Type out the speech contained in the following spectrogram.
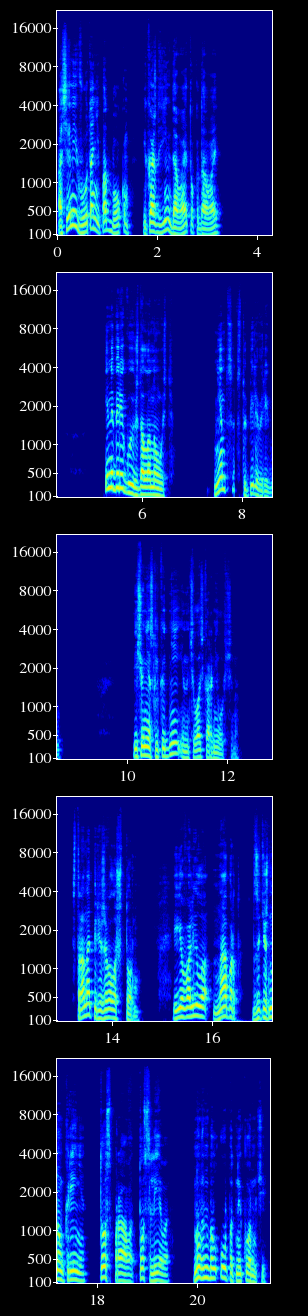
А семьи вот они под боком. И каждый день давай, только давай. И на берегу их ждала новость. Немцы вступили в Ригу. Еще несколько дней, и началась Корниловщина. Страна переживала шторм. Ее валило на борт в затяжном крене, то справа, то слева. Нужен был опытный кормчий,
